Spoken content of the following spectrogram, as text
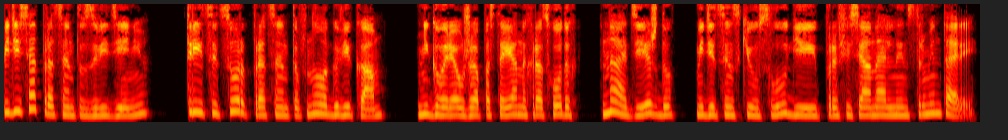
50% заведению, 30-40% налоговикам, не говоря уже о постоянных расходах на одежду, медицинские услуги и профессиональный инструментарий.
